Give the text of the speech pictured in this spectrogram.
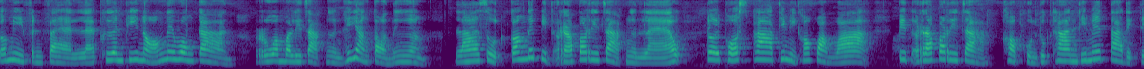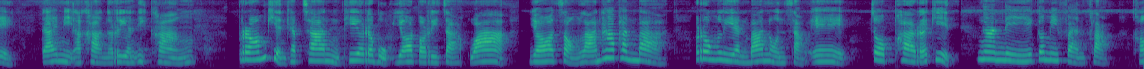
ก็มีแฟนๆ และเพื่อนพี่น้องในวงการร่วมบริจาคเงินให้อย่างต่อเนื่อง ล่าสุดก้องได้ปิดรับบริจาคเงินแล้ว โดยโพสต์ภาพที่มีข้อความว่า ปิดรับบริจาคขอบคุณทุกท่านที่เมตตาเด็กๆ ได้มีอาคารเรียนอีกครั้ง พร้อมเขียนแคปชั่นที่ระบุยอดบริจาคว่า ยอด 2 ล้าน5,000บาท โรงเรียนบ้านนนสาวเอ จบภารกิจ งานนี้ก็มีแฟนคลับ เข้า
